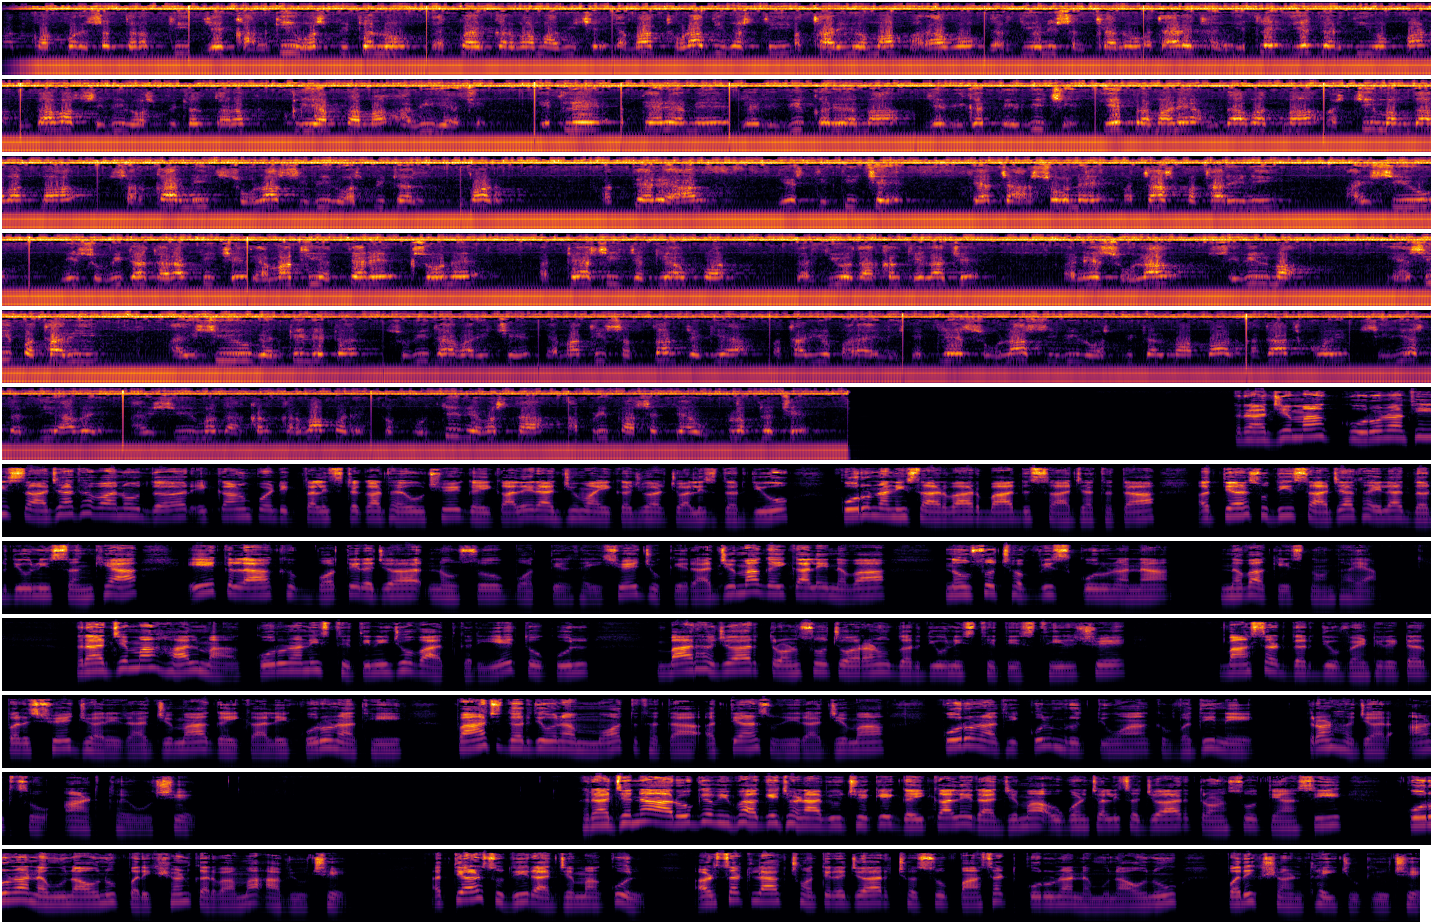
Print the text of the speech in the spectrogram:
કોર્પોરેશન તરફથી જે ખાનગી હોસ્પિટલો એક્વાયર કરવામાં આવી છે, એમાં થોડા દિવસથી પથારીઓમાં ભરાવો, દર્દીઓની સંખ્યાનો વધારે થયો. એટલે એ દર્દીઓ પણ અમદાવાદ સિવિલ હોસ્પિટલ તરફ મોકલી આપવામાં આવી રહ્યા છે. એટલે અત્યારે અમે જે રિવ્યુ કર્યો, એમાં જે વિગત મેળવી છે, એ પ્રમાણે અમદાવાદમાં, પશ્ચિમ અમદાવાદમાં સરકારની સોલા સિવિલ હોસ્પિટલ પણ અત્યારે હાલ જે સ્થિતિ છે, ત્યાં ચારસો ને પચાસ પથારીની આઈસીયુ ની સુવિધા ધરાવતી છે. તેમાંથી અત્યારે એકસો ને અઠ્યાસી જગ્યા ઉપર દર્દીઓ દાખલ થયેલા છે અને સોલા સિવિલમાં એસી પથારી આઈસીયુ વેન્ટિલેટર સુવિધા વાળી છે. એમાંથી સત્તર જગ્યા પથારીઓ ભરાયેલી. એટલે સોલા સિવિલ હોસ્પિટલમાં પણ કદાચ કોઈ સિરિયસ દર્દી આવે આઈસીયુમાં દાખલ કરવા પડે, તો પૂરતી વ્યવસ્થા આપણી પાસે ત્યાં ઉપલબ્ધ છે. રાજ્યમાં કોરોનાથી સાજા થવાનો દર એકાણું પોઈન્ટ એકતાલીસ ટકા થયો છે. ગઈકાલે રાજ્યમાં એક હજાર ચાલીસ દર્દીઓ કોરોનાની સારવાર બાદ સાજા થતાં અત્યાર સુધી સાજા થયેલા દર્દીઓની સંખ્યા એક લાખ બોતેર હજાર નવસો બોતેર થઈ છે. જોકે રાજ્યમાં ગઈકાલે નવા નવસો છવ્વીસ કોરોનાના નવા કેસ નોંધાયા. રાજ્યમાં હાલમાં કોરોનાની સ્થિતિની જો વાત કરીએ તો કુલ બાર હજાર ત્રણસો ચોરાણું દર્દીઓની સ્થિતિ સ્થિર છે. બાસઠ દર્દીઓ વેન્ટીલેટર પર છે જ્યારે રાજ્યમાં ગઈકાલે કોરોનાથી પાંચ દર્દીઓના મોત થતાં અત્યાર સુધી રાજ્યમાં કોરોનાથી કુલ મૃત્યુઆંક વધીને ત્રણ હજાર આઠસો આઠ થયો છે. રાજ્યના આરોગ્ય વિભાગે જણાવ્યું છે કે ગઈકાલે રાજ્યમાં ઓગણચાલીસ હજાર ત્રણસો ત્યાંસી કોરોના નમૂનાઓનું પરીક્ષણ કરવામાં આવ્યું છે. અત્યાર સુધી રાજ્યમાં કુલ અડસઠ લાખ છોતેર હજાર છસો પાસઠ કોરોના નમૂનાઓનું પરીક્ષણ થઈ ચૂક્યું છે.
